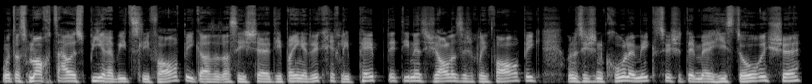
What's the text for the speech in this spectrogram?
und das macht es auch ein Bier ein bisschen farbig. Also das ist, äh, die bringen wirklich ein bisschen Pep dort rein, es ist alles ein bisschen farbig und es ist ein cooler Mix zwischen dem äh, historischen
